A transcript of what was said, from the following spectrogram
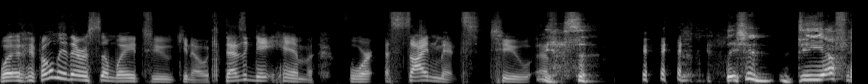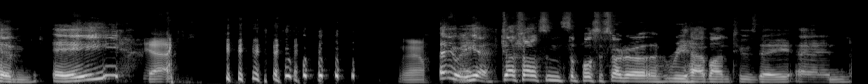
well, if only there was some way to you know designate him for assignment to. A, yes they should DF him, eh? Yeah. yeah. Anyway, yeah, Josh Donaldson's supposed to start a rehab on Tuesday and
